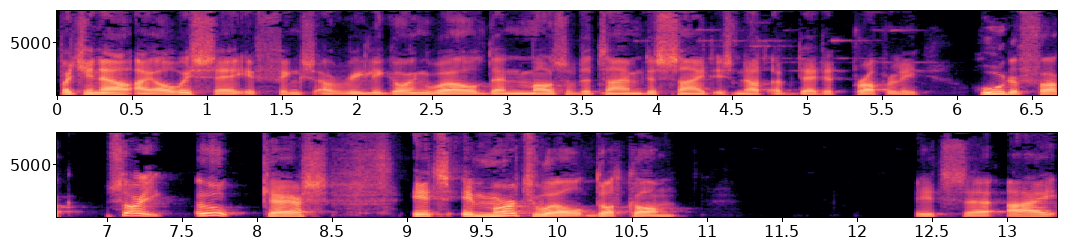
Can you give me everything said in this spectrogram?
But you know, I always say if things are really going well, then most of the time the site is not updated properly. Who the fuck? Sorry, who cares? It's immortual.com. It's uh, I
